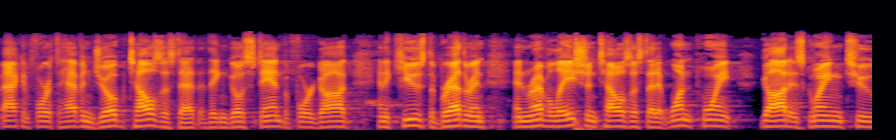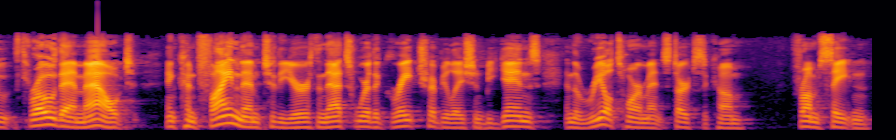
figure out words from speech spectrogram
back and forth to heaven. Job tells us that, that they can go stand before God and accuse the brethren. And Revelation tells us that at one point, God is going to throw them out and confine them to the earth. And that's where the great tribulation begins and the real torment starts to come from Satan.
